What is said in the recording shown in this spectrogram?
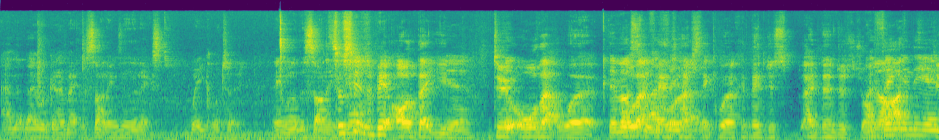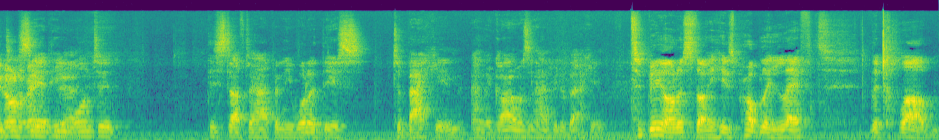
and that they were going to make the signings in the next week or two. And one the signings. It still now- seems a bit odd that you Yeah. do all that work, There all must that be more fantastic work, and then just and then just I drop. No, think in the do you end know he what I said mean? he Yeah. wanted this stuff to happen. He wanted this to back him, and the guy wasn't happy to back him. To be honest, though, he's probably left the club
